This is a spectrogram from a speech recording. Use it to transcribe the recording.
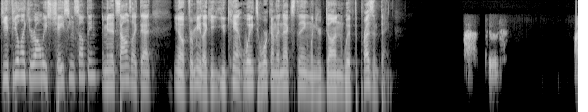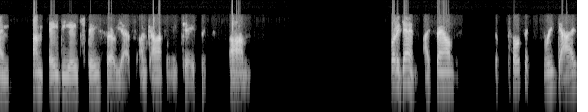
Do you feel like you're always chasing something? I mean, it sounds like that, you know, for me, like you, you can't wait to work on the next thing when you're done with the present thing. dude. I'm I'm ADHD, so yes, I'm constantly chasing. Um, but again, I found the perfect three guys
